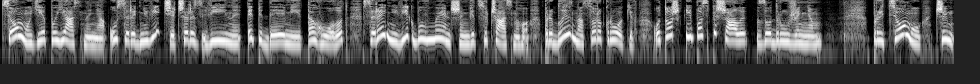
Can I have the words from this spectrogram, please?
Цьому є пояснення у середньовіччі через війни, епідемії та голод. Середній вік був меншим від сучасного, приблизно 40 років. Отож і поспішали з одруженням. При цьому, чим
